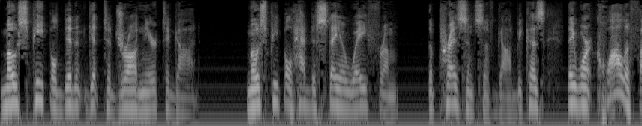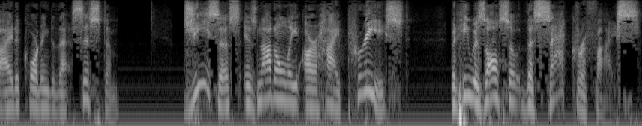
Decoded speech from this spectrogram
Most people didn't get to draw near to God most people had to stay away from the presence of God because they weren't qualified according to that system. Jesus is not only our high priest, but he was also the sacrifice.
